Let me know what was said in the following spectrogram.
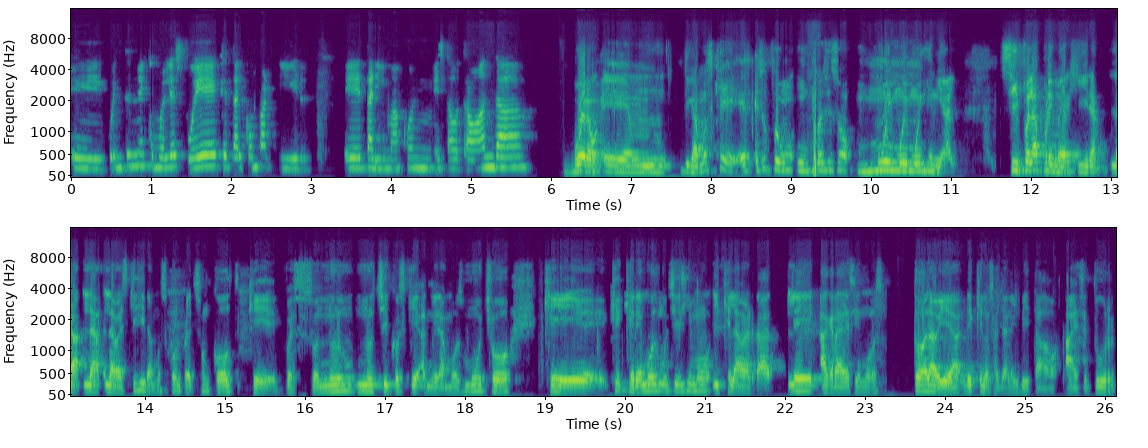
eh, cuéntenme cómo les fue, qué tal compartir eh, tarima con esta otra banda. Bueno, em, digamos que eso fue un, proceso muy, muy, muy genial. Sí fue la primera gira, la, la, la, vez que giramos con Redson Colt, que pues son unos, chicos que admiramos mucho, que, que, queremos muchísimo y que la verdad le agradecemos toda la vida de que nos hayan invitado a ese tour.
